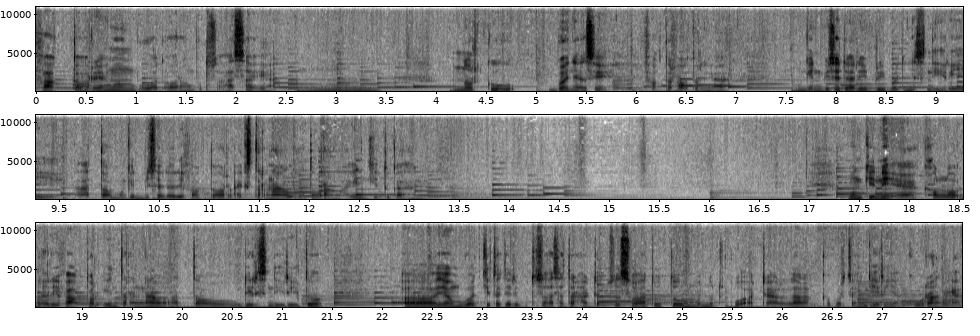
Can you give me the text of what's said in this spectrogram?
Faktor yang membuat orang putus asa ya? Hmm, menurutku banyak sih faktor-faktornya. Mungkin bisa dari pribadinya sendiri atau mungkin bisa dari faktor eksternal atau orang lain gitu kan mungkin ya kalau dari faktor internal atau diri sendiri itu uh, yang membuat kita jadi putus asa terhadap sesuatu tuh menurutku adalah kepercayaan diri yang kurang ya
